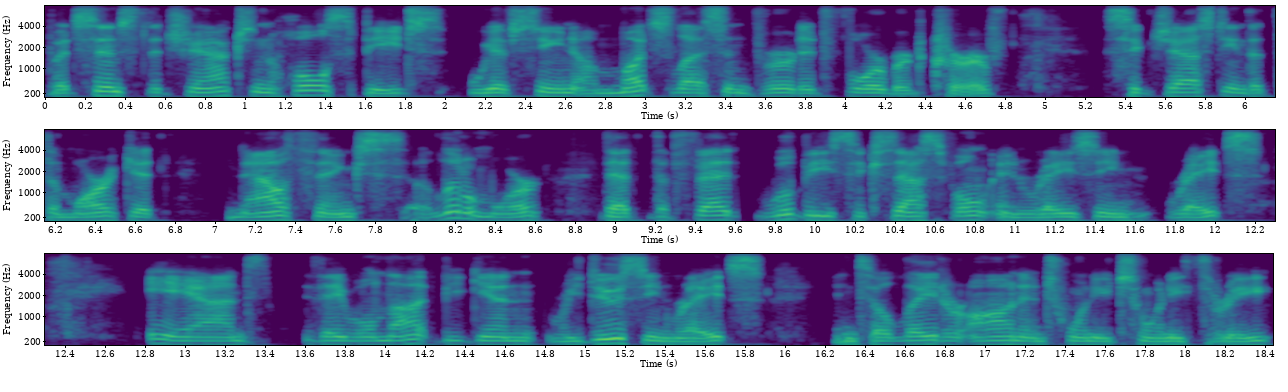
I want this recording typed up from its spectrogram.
But since the Jackson Hole speech, we have seen a much less inverted forward curve, suggesting that the market now thinks a little more that the Fed will be successful in raising rates and they will not begin reducing rates until later on in 2023.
